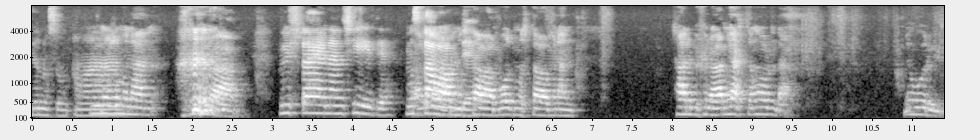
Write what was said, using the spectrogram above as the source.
Yunus'um ama Yunus'umla Mustafa'm. Büşra'yla şeydi. Mustafa'm de. Mustafa, Boz Mustafa'mla Sarı Büşra'm yazsın orada. Ne oluyor?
